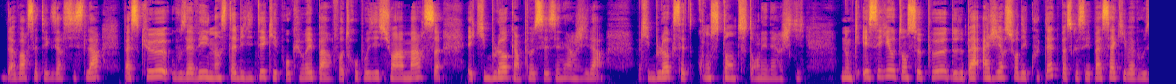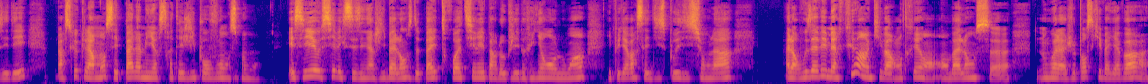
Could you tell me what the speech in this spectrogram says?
d'avoir cet exercice-là parce que vous avez une instabilité qui est procurée par votre opposition à Mars et qui bloque un peu ces énergies-là, qui bloque cette constante dans l'énergie. Donc essayez autant se peut de ne pas agir sur des coups de tête parce que c'est pas ça qui va vous aider parce que clairement c'est pas la meilleure stratégie pour vous en ce moment. Essayez aussi avec ces énergies balance de pas être trop attiré par l'objet brillant au loin. Il peut y avoir cette disposition là. Alors vous avez Mercure hein, qui va rentrer en, balance. Euh, donc voilà, je pense qu'il va y avoir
